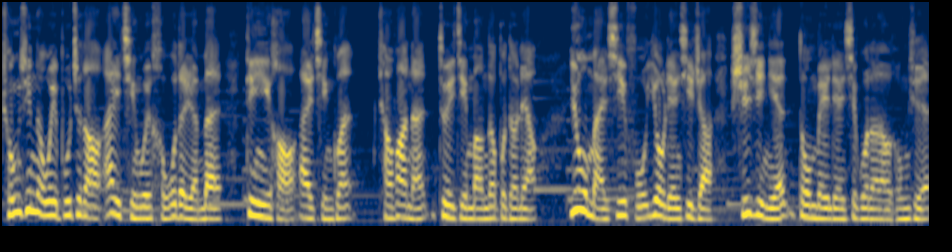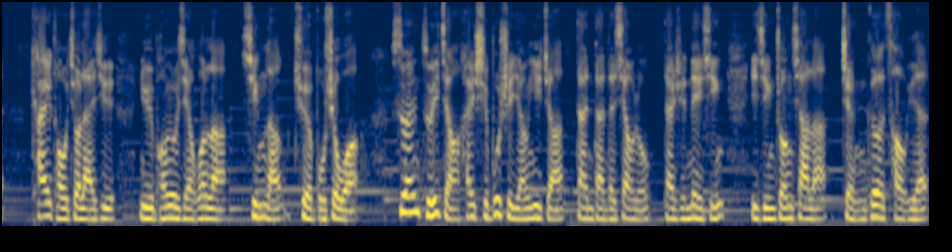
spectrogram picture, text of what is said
重新的为不知道爱情为何物的人们定义好爱情观。长发男最近忙得不得了，又买西服，又联系着十几年都没联系过的老同学。开头就来句“女朋友结婚了，新郎却不是我”。虽然嘴角还时不时洋溢着淡淡的笑容，但是内心已经装下了整个草原。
